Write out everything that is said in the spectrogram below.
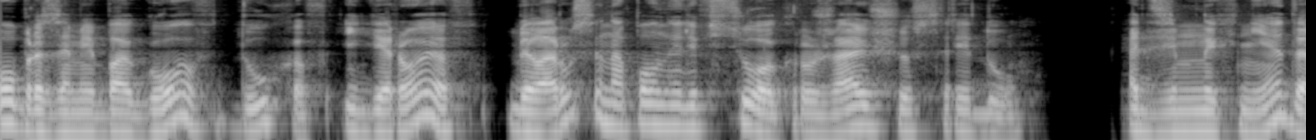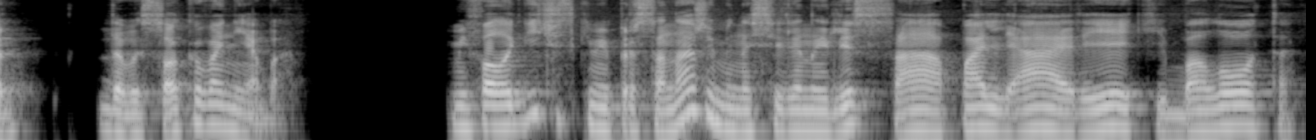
Образами богов, духов и героев белорусы наполнили всю окружающую среду. От земных недр до высокого неба. Мифологическими персонажами населены леса, поля, реки, болота.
